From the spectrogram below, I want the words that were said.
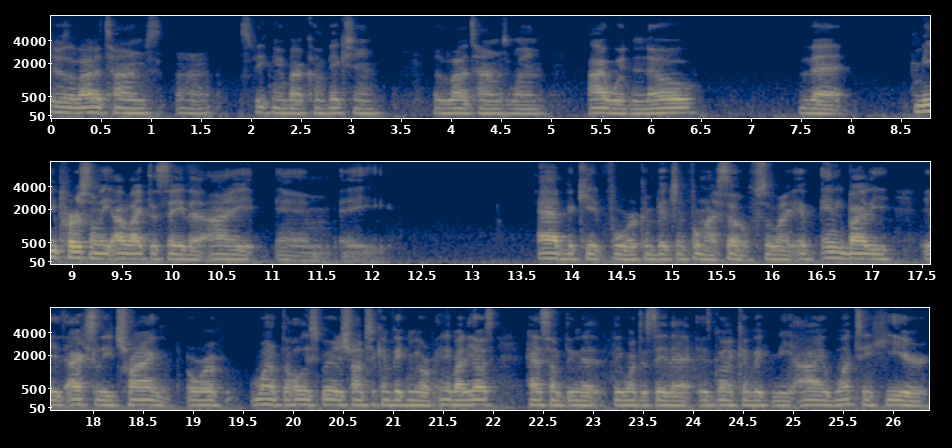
There's a lot of times, uh, speaking about conviction, there's a lot of times when I would know that, me personally, I like to say that I am a advocate for conviction for myself. So like, if anybody is actually trying, or if one of the Holy Spirit is trying to convict me, or if anybody else has something that they want to say that is going to convict me, I want to hear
